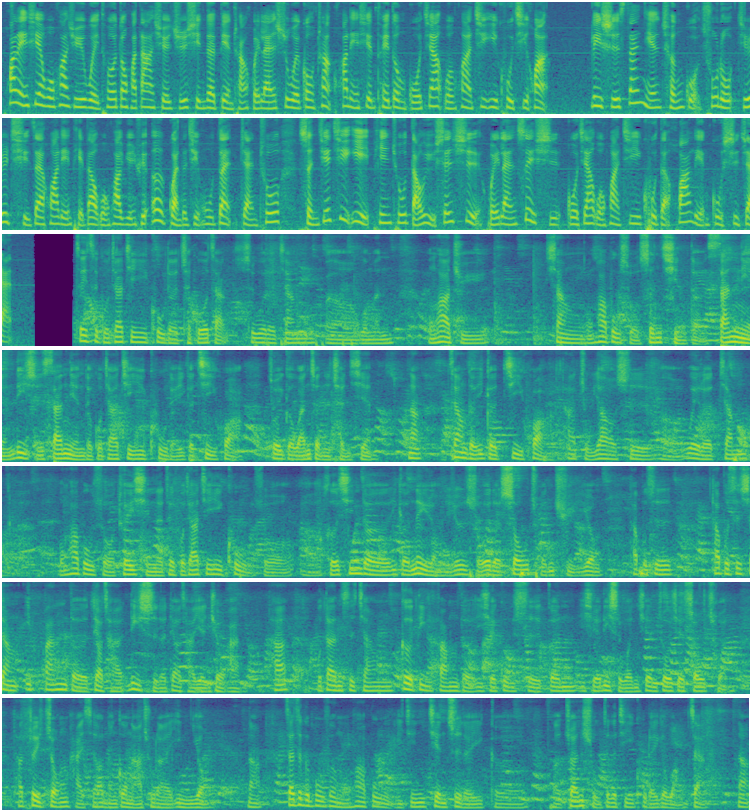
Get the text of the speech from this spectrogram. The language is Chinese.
花莲县文化局委托东华大学执行的“点传回来数位共创”花莲县推动国家文化记忆库计划，历时三年，成果出炉。即日起，在花莲铁道文化园区二馆的景物段展出“笋接记忆，拼出岛屿身世，回蓝碎石”国家文化记忆库的花莲故事展。这次国家记忆库的成果展，是为了将呃我们文化局。向文化部所申请的三年历时三年的国家记忆库的一个计划，做一个完整的呈现。那这样的一个计划，它主要是呃为了将文化部所推行的这国家记忆库所呃核心的一个内容，也就是所谓的收存取用，它不是它不是像一般的调查历史的调查研究案。它不但是将各地方的一些故事跟一些历史文献做一些收存，它最终还是要能够拿出来应用。那在这个部分，文化部已经建制了一个呃专属这个记忆库的一个网站，那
